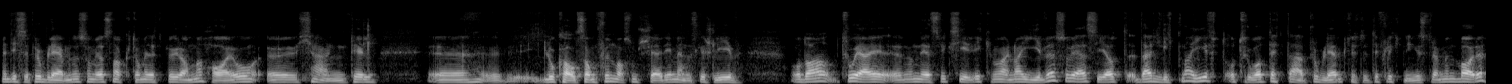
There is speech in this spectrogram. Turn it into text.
Men disse problemene som vi har snakket om i dette programmet, har jo kjernen til lokalsamfunn, hva som skjer i menneskers liv. Og da tror jeg, Når Nesvik sier vi ikke må være naive, så vil jeg si at det er litt naivt å tro at dette er et problem knyttet til flyktningstrømmen bare.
